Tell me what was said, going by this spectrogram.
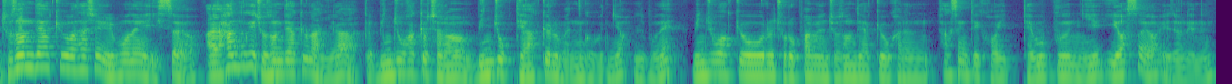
조선대학교가 사실 일본에 있어요. 아 한국의 조선대학교가 아니라 그 민족학교처럼 민족대학교를 만든 거거든요. 일본에 민족학교를 졸업하면 조선대학교 가는 학생들이 거의 대부분이었어요. 예전에는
